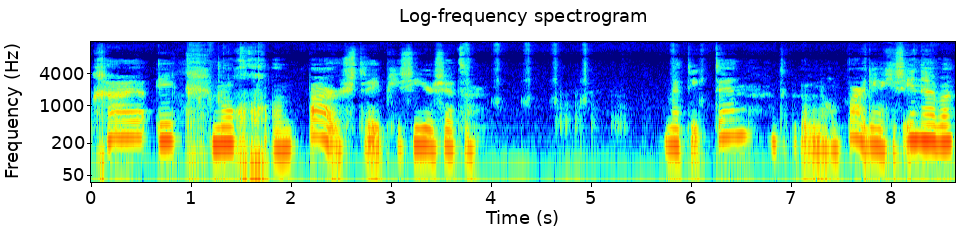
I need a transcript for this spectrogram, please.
ga ik nog een paar streepjes hier zetten. Met die ten. Want ik wil er nog een paar dingetjes in hebben.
